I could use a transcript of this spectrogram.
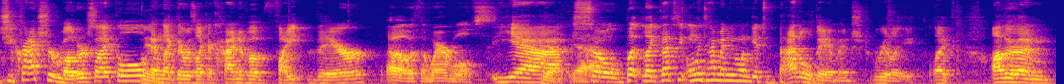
She crashed her motorcycle Yeah. and like there was like a kind of a fight there. Oh, with the werewolves. Yeah, Yeah. Yeah. So, but like that's the only time anyone gets battle damaged, really. Like other than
